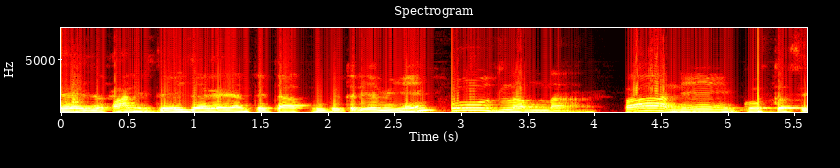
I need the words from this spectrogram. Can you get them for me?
এই যে পানি তো এই জায়গায় আনতে চাপ ভিতরে আমি? বুঝলাম না। পানি করতেছি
